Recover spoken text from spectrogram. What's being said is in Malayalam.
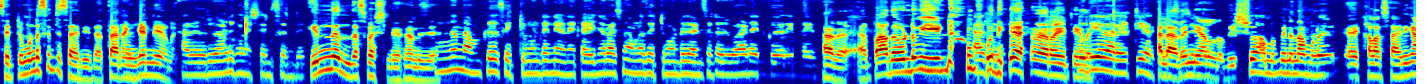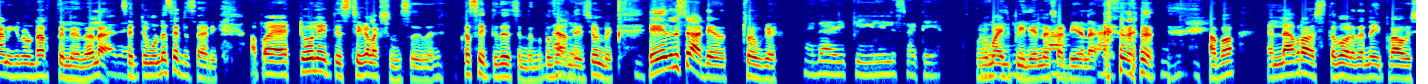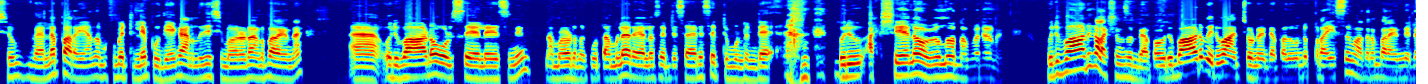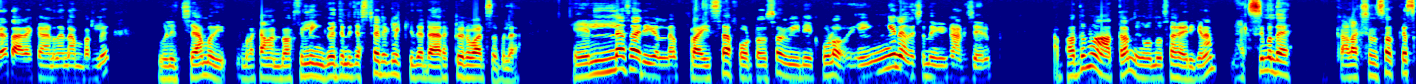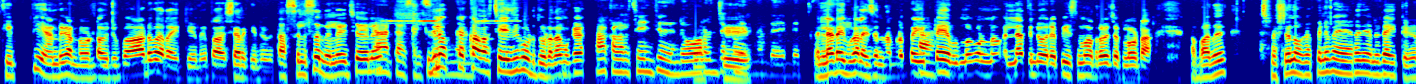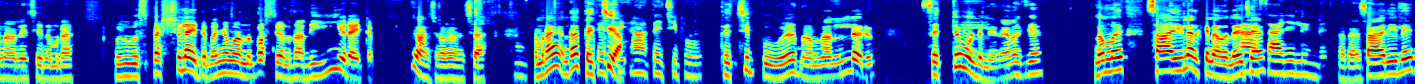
സെറ്റ് മുണ്ട് സെറ്റ് സാരിയുടെ തരം തന്നെയാണ്. അതെ ഒരുപാട് കളക്ഷൻസ് ഉണ്ട്. ഇന്ന് എന്താ സ്പെഷ്യൽ ഇന്ന് നമുക്ക് സെറ്റ് മുണ്ട് തന്നെയാണ്. കഴിഞ്ഞ പ്രാവശ്യം നമ്മൾ സെറ്റ് മുണ്ട് കാണിച്ചിട്ട് ഒരുപാട് എൻക്വയറി ഉണ്ടായിരുന്നു. അതെ അപ്പൊ അതുകൊണ്ട് വീണ്ടും പുതിയ വെറൈറ്റി പുതിയ വെറൈറ്റി അല്ല അത് തന്നെയാണല്ലോ. വിഷു ആകുമ്പോ പിന്നെ നമ്മൾ കളർ സാരി കാണിക്കുന്നതുകൊണ്ട് അർത്ഥമില്ലല്ലോ അല്ലെ? അതെ. സെറ്റ് മുണ്ട് സെറ്റ് സാരി അപ്പൊ ഏറ്റവും ലേറ്റസ്റ്റ് കളക്ഷൻസ് ഒക്കെ സെറ്റ് ചെയ്ത് വെച്ചിട്ടുണ്ട്. ഇപ്പൊ ശാന്തേച്ചുണ്ട് ഏതിൽ സ്റ്റാർട്ട് ചെയ്യാം നമുക്ക്? ഇതായി പീലിയിൽ സ്റ്റാർട്ട് ചെയ്യാം. നമുക്ക് മയിൽപ്പീലി തന്നെ സ്റ്റാർട്ട് ചെയ്യാം അപ്പൊ എല്ലാ പ്രാവശ്യത്തെ പോലെ തന്നെ ഇപ്രാവശ്യം പ്രാവശ്യം വില പറയാൻ നമുക്ക് പറ്റില്ല. പുതിയ കാണുന്ന ചേച്ചിമാരോടാണ് പറയുന്നത്. ഒരുപാട് ഹോൾസെയിലേഴ്സിന് നമ്മളവിടെ നിന്ന് തമിഴ് അറിയാലോ സെറ്റ് സാരി സെറ്റ് മുണ്ടിന്റെ ഒരു അക്ഷയ ലോകം എന്ന് പറഞ്ഞ പോലെയാണ്. ഒരുപാട് കളക്ഷൻസ് ഉണ്ട്. അപ്പൊ ഒരുപാട് പേര് വാങ്ങിച്ചുകൊണ്ടുണ്ട് അപ്പൊ അതുകൊണ്ട് പ്രൈസ് മാത്രം പറയുന്നില്ല. താഴെ കാണുന്ന നമ്പറിൽ വിളിച്ചാൽ മതി. നമ്മുടെ കമന്റ് ബോക്സിൽ ലിങ്ക് വെച്ചിട്ട് ജസ്റ്റ് അതിൽ ക്ലിക്ക് ചെയ്താൽ ഡയറക്റ്റ് ഒരു വാട്സപ്പിലാണ് എല്ലാ സാരികളുടെ പ്രൈസോ ഫോട്ടോസോ വീഡിയോ കോളോ എങ്ങനെയാണെന്ന് വെച്ചാൽ നിങ്ങൾക്ക് കാണിച്ചു തരും. അപ്പൊ അത് മാത്രം നിങ്ങളൊന്ന് സഹകരിക്കണം. മാക്സിമം അതെ കളക്ഷൻസ് ഒക്കെ സ്കിപ്പ് ചെയ്യാണ്ട് കണ്ടോട്ടോ. ഒരുപാട് വെറൈറ്റികൾ പ്രാവശ്യം ഇറക്കിയിട്ടുണ്ട്. ടസിൽസ് ഉണ്ടല്ലേ വെച്ചാൽ ആ ഇതിലൊക്കെ കളർ ചേഞ്ച് കൊടുത്തൂടെ നമുക്ക് കളർ ചേഞ്ച് ഓറഞ്ച്. എല്ലാ ടൈപ്പ് കളേഴ്സ് ഉണ്ട്. നമ്മളിപ്പോ ഈ ടേബിൾ ടേബിളിൽ കൊള്ള എല്ലാത്തിന്റെ ഓരോ പീസ് മാത്രമേ വെച്ചിട്ടുള്ളൂ കേട്ടോ. അപ്പൊ അത് സ്പെഷ്യൽ നോക്കാം പിന്നെ വേറെ ഞാനൊരു ഐറ്റം കാണാൻ വെച്ചാൽ നമ്മുടെ ഒരു സ്പെഷ്യൽ ഐറ്റം ഞാൻ വന്ന പ്രശ്നം കണ്ടത് അത് ഈ ഒരു ഐറ്റം കാണിച്ചു വെച്ചാൽ നമ്മുടെ എന്താ? തെച്ചിയാ? തെച്ചിപ്പൂവ് ന- നല്ലൊരു സെറ്റും ഉണ്ടല്ലേ നമ്മൾ സാരിയിൽ സാരിയിലുണ്ട്. അതെ സാരിയിൽ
